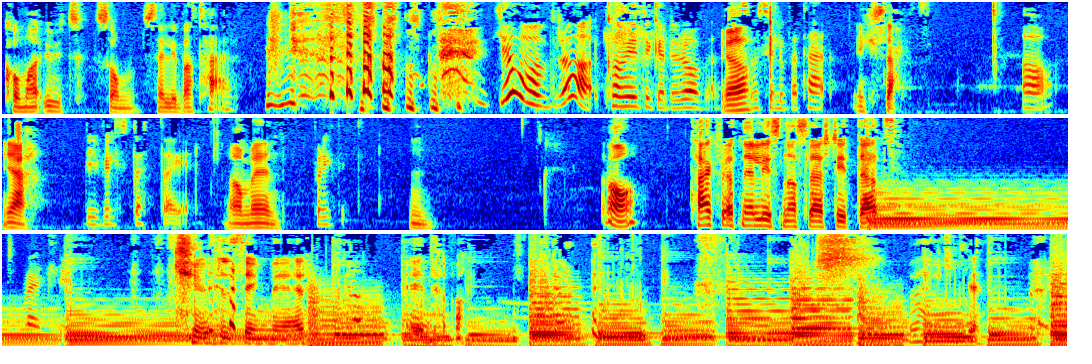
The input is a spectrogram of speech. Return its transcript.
komma ut som celibatär. Ja, vad bra! Kom ut i garderoben ja. som celibatär. Exakt. Ja. ja. Vi vill stötta er. Amen. På riktigt. Mm. Ja, tack för att ni har lyssnat slash tittat. Verkligen. Gud välsigne er. Hej då. Verkligen.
